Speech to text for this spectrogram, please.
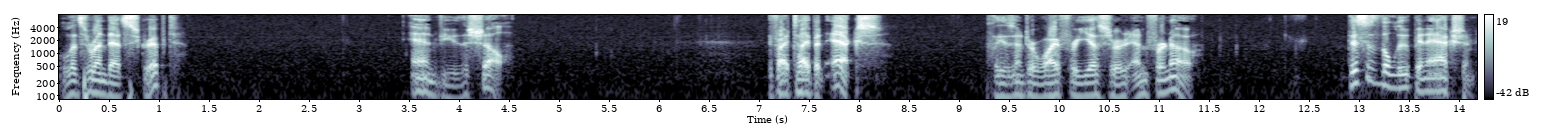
Let's run that script and view the shell. If I type an X, please enter Y for yes or N for no. This is the loop in action.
